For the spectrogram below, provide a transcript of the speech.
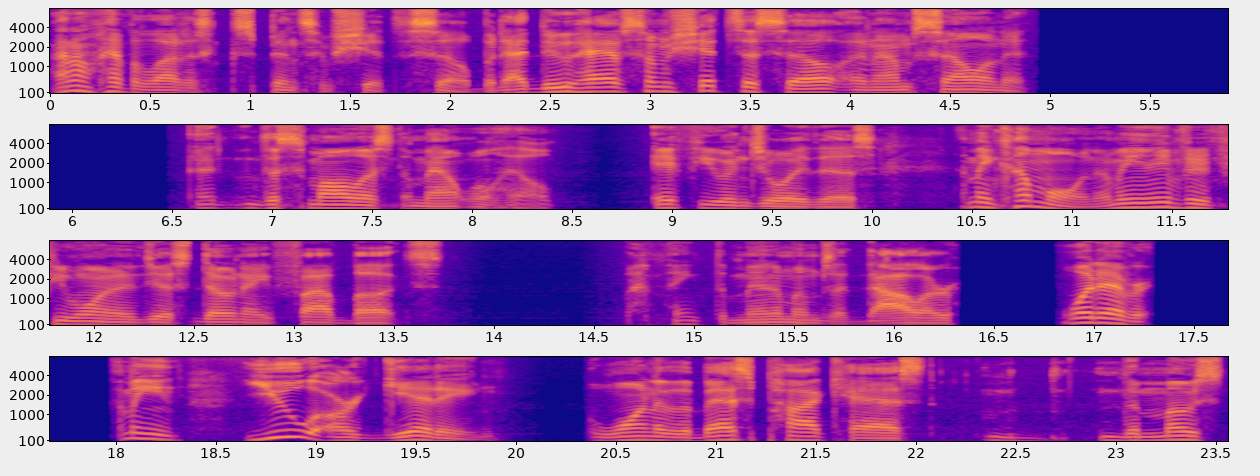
I don't have a lot of expensive shit to sell, but I do have some shit to sell and I'm selling it. The smallest amount will help if you enjoy this. I mean, come on. I mean, even if you want to just donate five bucks, I think the minimum's a dollar, whatever. I mean, you are getting one of the best podcasts, the most,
